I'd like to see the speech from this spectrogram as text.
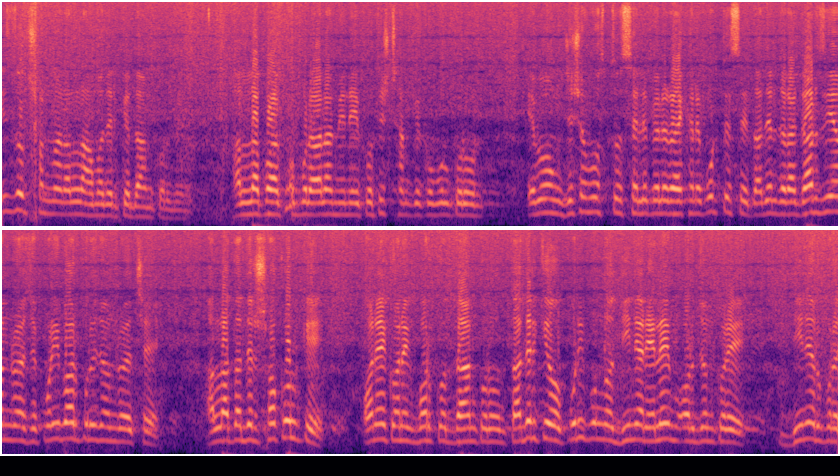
ইজ্জত, সম্মান আল্লাহ আমাদেরকে দান করবেন। আল্লাহ পাক রব্বুল আলমিন এই প্রতিষ্ঠানকে কবুল করুন। এবং যে সমস্ত ছেলেপেলেরা এখানে পড়তেছে, তাদের যারা গার্জিয়ান রয়েছে, পরিবার পরিজন রয়েছে, আল্লাহ তাদের সকলকে অনেক অনেক বরকত দান করুন। তাদেরকেও পরিপূর্ণ দিনের এলেম অর্জন করে দিনের উপরে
